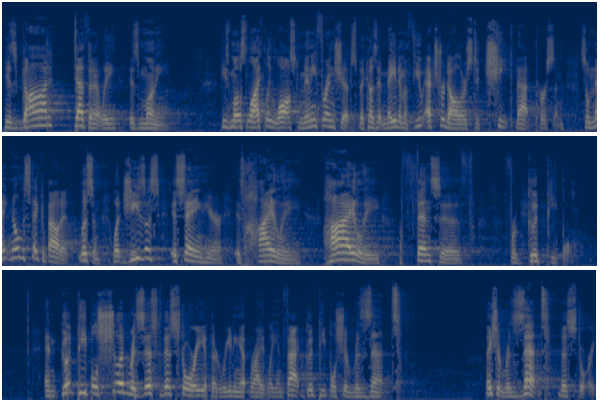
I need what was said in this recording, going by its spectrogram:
His God definitely is money. He's most likely lost many friendships because it made him a few extra dollars to cheat that person. So make no mistake about it. Listen, what Jesus is saying here is highly, highly offensive for good people. And good people should resist this story if they're reading it rightly. In fact, good people should resent. They should resent this story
